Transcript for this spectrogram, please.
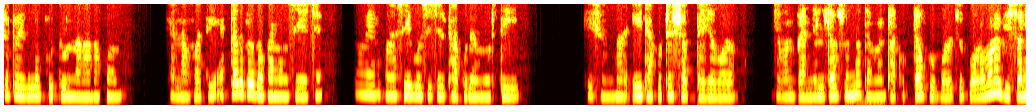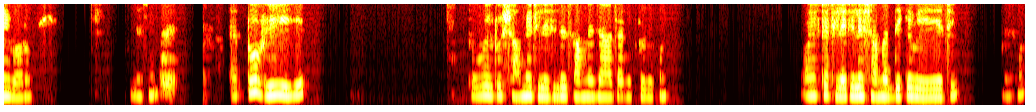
ছোট এগুলো পুতুল, নানা রকম খেলনাপাতি, একটা দুটো দোকান বসিয়েছে। এবং এর পাশেই বসেছে ঠাকুরের মূর্তি। কি সুন্দর। এই ঠাকুরটা সব থেকে বড়। যেমন প্যান্ডেলটাও সুন্দর, তেমন ঠাকুরটাও খুব বড়। বড় মানে ভীষণই বড়। দেখুন, এত ভিড়। তবু একটু সামনে ঠেলে ঠেলে সামনে যাওয়া যাক একটু দেখুন। অনেকটা ঠেলে ঠেলে সামনের দিকে বেরিয়েছি। দেখুন,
